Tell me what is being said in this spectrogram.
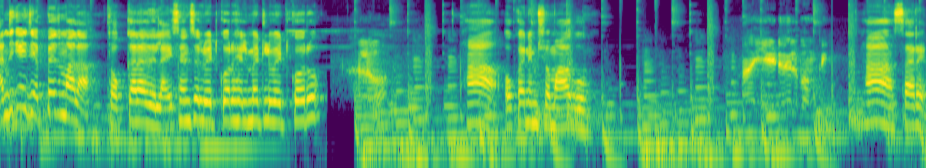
అందుకే చెప్పేది మళ్ళా తొక్కరది లైసెన్సులు పెట్టుకోరు హెల్మెట్లు పెట్టుకోరు. హలో? హా, ఒక నిమిషం ఆగు. ఏడు వేలు పంపి. హా, సరే.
